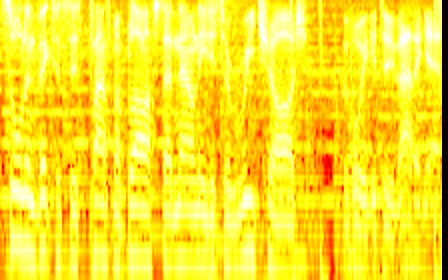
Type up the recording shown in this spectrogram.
Saul Invictus's plasma blaster now needed to recharge before he could do that again.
